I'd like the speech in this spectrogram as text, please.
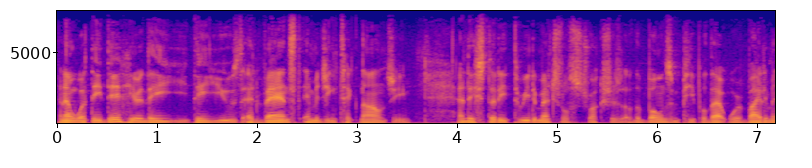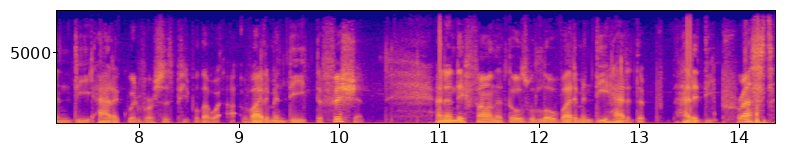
And what they did here, they they used advanced imaging technology and they studied three-dimensional structures of the bones in people that were vitamin D adequate versus people that were uh, vitamin D deficient. And then they found that those with low vitamin D had a, had a depressed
